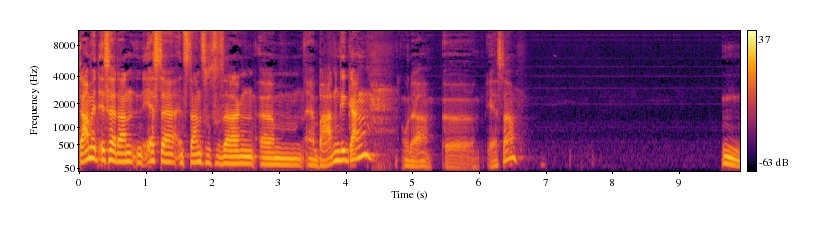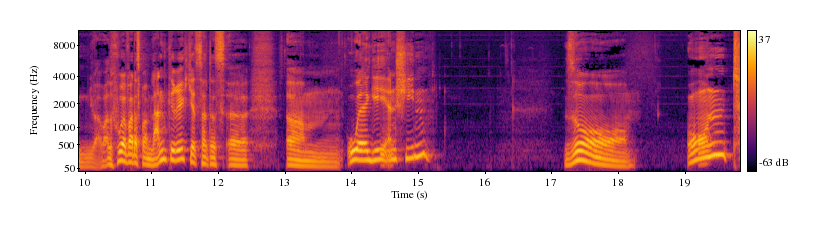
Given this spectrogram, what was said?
damit ist er dann in erster Instanz sozusagen ähm, äh, baden gegangen oder äh, erster. Hm, ja, also vorher war das beim Landgericht, jetzt hat das äh, ähm, OLG entschieden. So. Und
